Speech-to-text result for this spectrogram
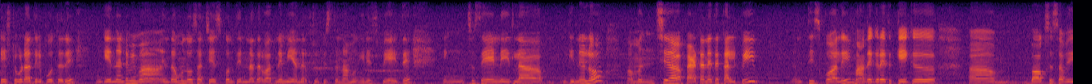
టేస్ట్ కూడా అదిరిపోతుంది. ఇంకేంటంటే మేము ఇంతకుముందు ఒకసారి చేసుకొని తిన్న తర్వాతనే మీ అందరికి చూపిస్తున్నాము ఈ రెసిపీ అయితే. చూసేయండి ఇట్లా గిన్నెలో మంచిగా ప్యాటర్న్ అయితే కలిపి తీసుకోవాలి. మా దగ్గర అయితే కేక్ బాక్సెస్ అవి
